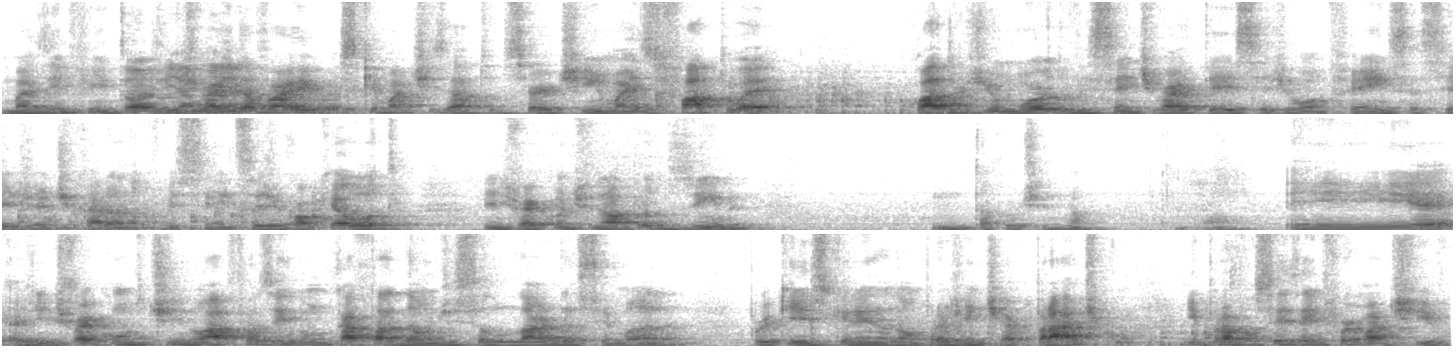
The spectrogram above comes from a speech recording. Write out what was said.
Mas enfim, então a gente amanhã? ainda vai esquematizar tudo certinho, mas fato é, quadro de humor do Vicente vai ter, seja o Anfensa, seja de carona com o Vicente, seja qualquer outro. A gente vai continuar produzindo. Não tá curtindo não? E é, a gente vai continuar fazendo um catadão de celular da semana, porque isso querendo ou não pra gente é prático e pra vocês é informativo.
